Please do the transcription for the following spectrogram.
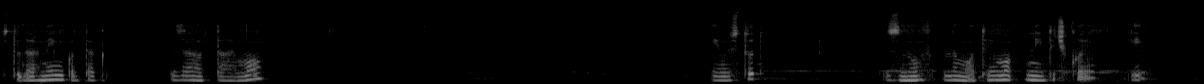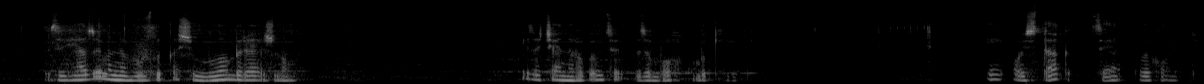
Тут так загортаємо. І ось тут знов намотуємо ниточкою і зав'язуємо на вузлика, щоб було обережно. І, звичайно, робимо це з обох боків. І ось так це виходить.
